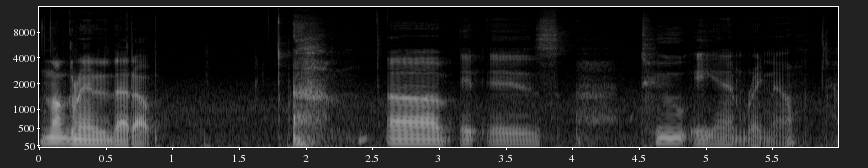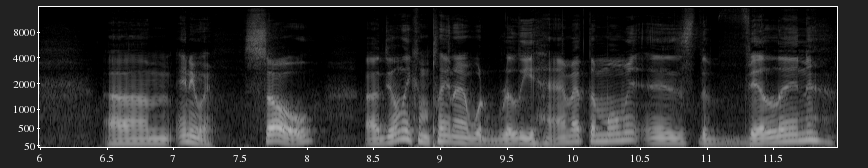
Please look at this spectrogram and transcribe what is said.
not gonna edit that out. Uh, it is 2 a.m. right now. Um, anyway, so uh, the only complaint I would really have at the moment is the villain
